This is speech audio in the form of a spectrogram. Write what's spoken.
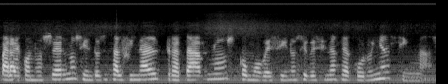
para conocernos y entonces al final tratarnos como vecinos y vecinas de A Coruña sin más.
